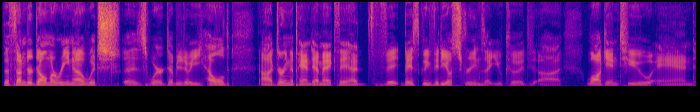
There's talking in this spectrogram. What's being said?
the Thunderdome arena, which is where WWE held uh, during the pandemic, they had vi- basically video screens that you could uh, log into and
